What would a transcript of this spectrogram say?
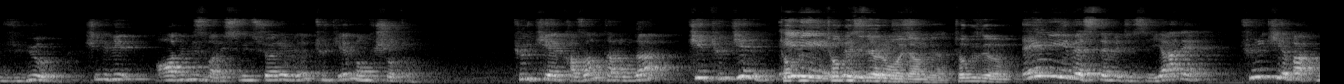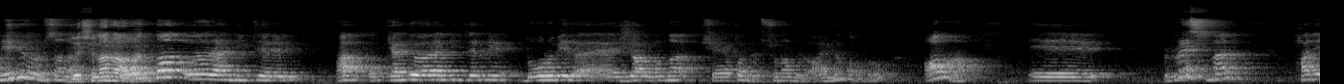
üzülüyorum. Şimdi bir abimiz var ismini söylemeyelim Türkiye'nin Don Quixote'u. Türkiye kazan tarımda ki Türkiye'nin Çok, en iyi çok üzülüyorum beslemecisi. hocam ya. Çok üzülüyorum. En iyi beslemecisi. Yani Türkiye bak ne diyorum sana. Yaşına rağmen- Ondan öğrendiklerim, ha o kendi öğrendiklerini doğru bir e, jargonla şey yapamıyor, sunamıyor ayrı konu. Ama e, resmen hani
